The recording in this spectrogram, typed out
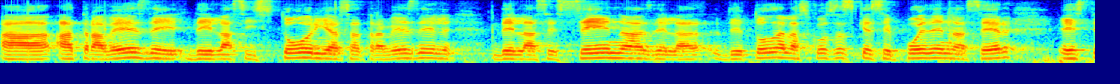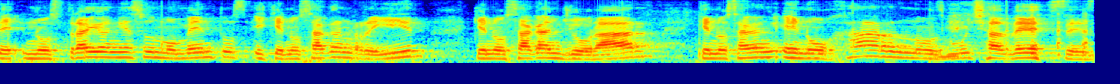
a, través de, las historias, a través de, las escenas, de, todas las cosas que se pueden hacer, este, nos traigan esos momentos y que nos hagan reír, que nos hagan llorar que nos hagan enojarnos muchas veces.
